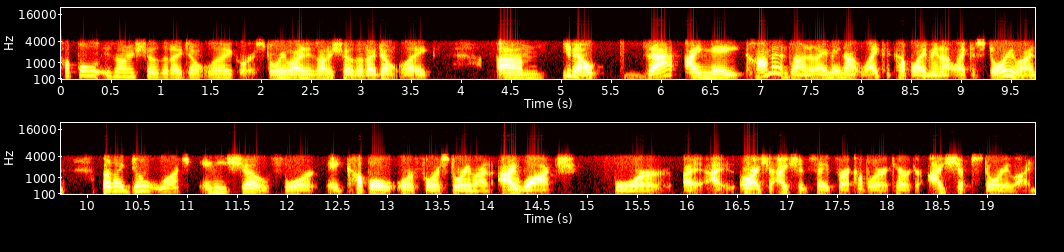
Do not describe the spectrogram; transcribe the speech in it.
couple is on a show that I don't like, or a storyline is on a show that I don't like, um, you know, that I may comment on, and I may not like a couple, I may not like a storyline, but I don't watch any show for a couple or for a storyline. I watch for, I, I or I, sh- I should say, for a couple or a character. I ship storyline.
